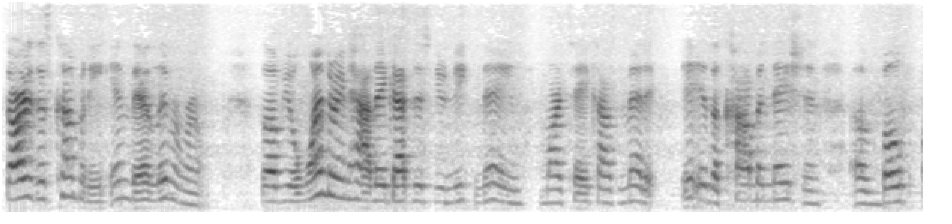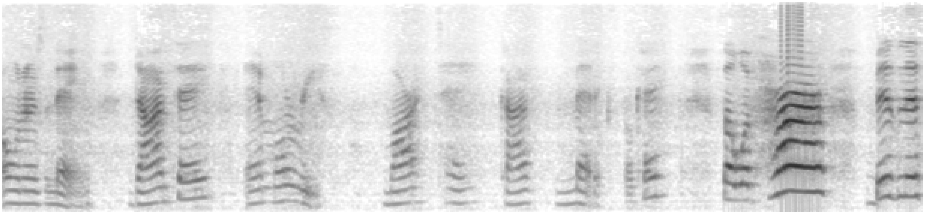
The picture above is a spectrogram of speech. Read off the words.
started this company in their living room. So if you're wondering how they got this unique name, Maurte Cosmetics, it is a combination of both owners' names, Dante and Maurice. Maurte Cosmetics, okay? So with her business,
